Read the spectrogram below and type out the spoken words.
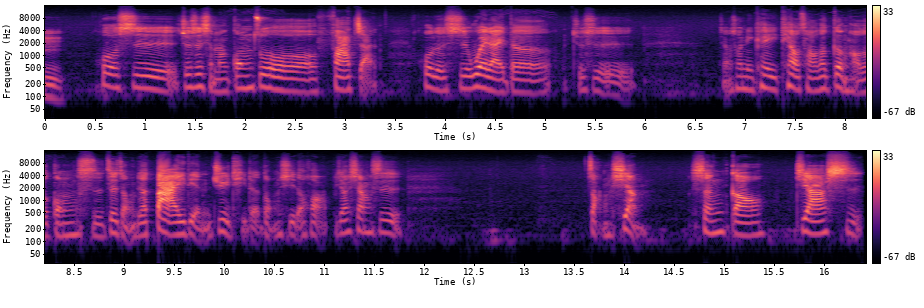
嗯，或是就是什么工作发展，或者是未来的就是讲说你可以跳槽到更好的公司，这种比较大一点具体的东西的话，比较像是。长相、身高、家世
